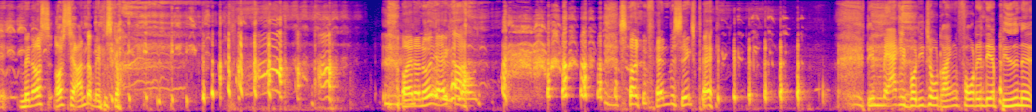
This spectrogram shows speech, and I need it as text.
øh, men også, også til andre mennesker. Og er der noget, jeg ikke har, så er det fandme sexpack. Det er mærkeligt, hvor de to drenge får den der bidende,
